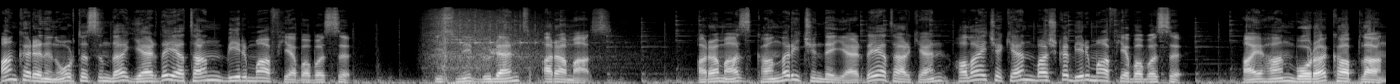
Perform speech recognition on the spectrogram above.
Ankara'nın ortasında yerde yatan bir mafya babası. İsmi Bülent Aramaz. Aramaz kanlar içinde yerde yatarken halay çeken başka bir mafya babası. Ayhan Bora Kaplan.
